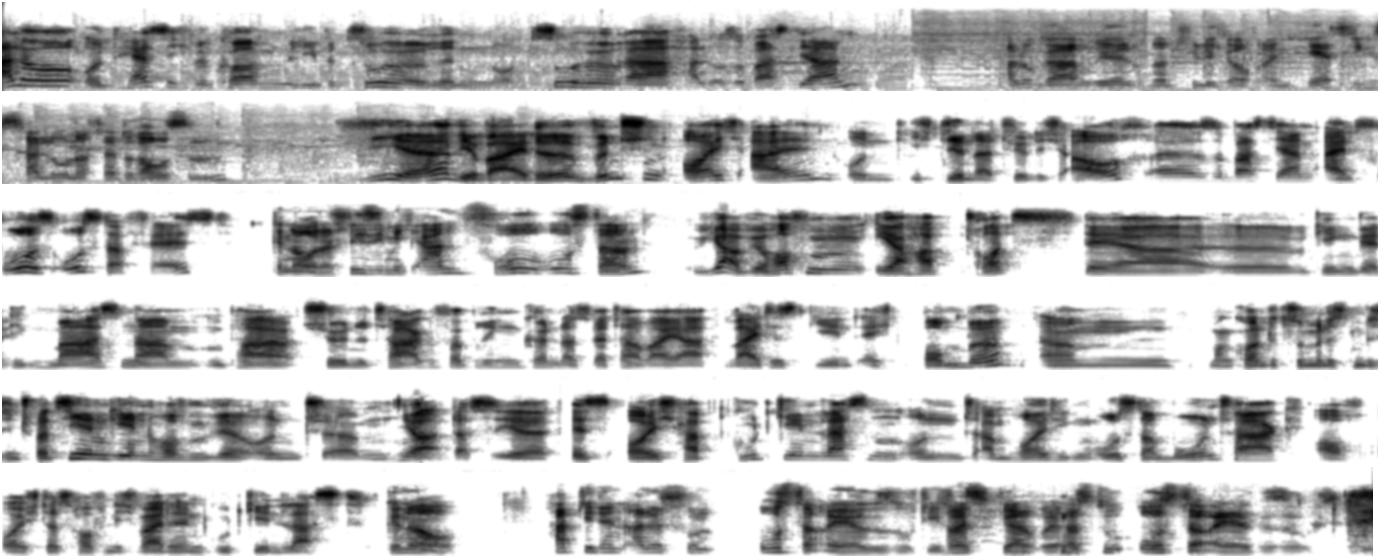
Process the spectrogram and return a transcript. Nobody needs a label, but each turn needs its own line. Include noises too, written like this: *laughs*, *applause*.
Hallo und herzlich willkommen, liebe Zuhörerinnen und Zuhörer. Hallo Sebastian.
Hallo Gabriel und natürlich auch ein herzliches Hallo nach da draußen.
Wir, wir beide, wünschen euch allen und ich dir natürlich auch, äh, Sebastian, ein frohes Osterfest.
Genau, da schließe ich mich an. Frohe Ostern.
Ja, wir hoffen, ihr habt trotz der äh, gegenwärtigen Maßnahmen ein paar schöne Tage verbringen können. Das Wetter war ja weitestgehend echt Bombe. Ähm, man konnte zumindest ein bisschen spazieren gehen, hoffen wir. Und ähm, ja, dass ihr es euch habt gut gehen lassen und am heutigen Ostermontag auch euch das hoffentlich weiterhin gut gehen lasst.
Genau. Habt ihr denn alle schon Ostereier gesucht? Ich weiß nicht, Gabriel, hast du Ostereier gesucht? *laughs*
